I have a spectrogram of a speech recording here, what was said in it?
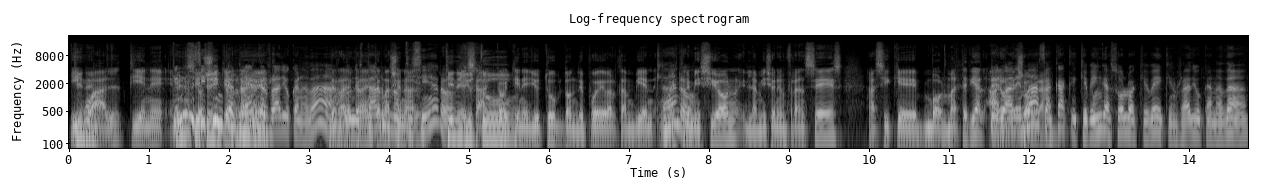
Tiene- igual tiene, en Tiene el sitio sitio internet de Radio Canadá, de Radio donde Canadá Internacional. Tiene Exacto, YouTube. tiene YouTube donde puede ver también Claro. nuestra emisión, la emisión en francés, así que, bueno, material Pero hay de además sobra. ¿eh? acá que, que venga solo a Quebec en Radio Canadá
